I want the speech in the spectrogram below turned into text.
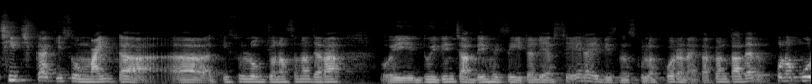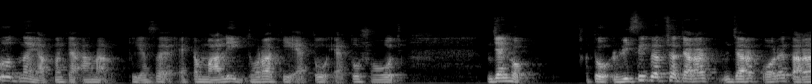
ছিচকা কিছু মাইনকা আহ, কিছু লোকজন আছে না যারা ওই দুই দিন চার দিন হয়েছে ইটালি আসছে এরা এই বিজনেসগুলো করে নেয়। তার কারণ তাদের কোনো মুরদ নাই আপনাকে আনার ঠিক আছে? একটা মালিক ধরা কি এত এত সহজ? যাই হোক তো রিসিভ ব্যবসা যারা যারা করে, তারা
